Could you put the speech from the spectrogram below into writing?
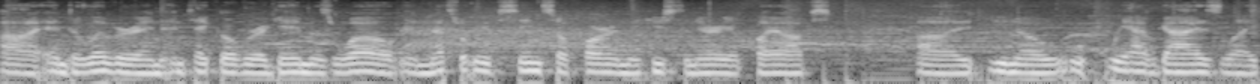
uh, and deliver and, and, take over a game as well. And that's what we've seen so far in the Houston area playoffs. Uh, you know, we have guys like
